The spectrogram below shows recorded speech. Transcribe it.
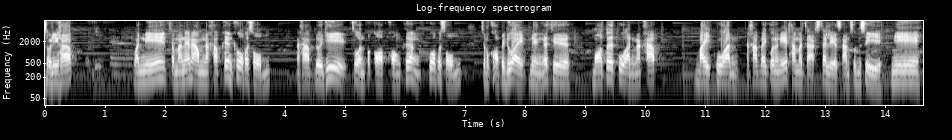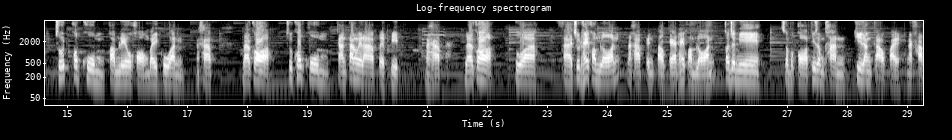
สวัสดีครับ วันนี้จะมาแนะนำนะครับเครื่องคั่วผสม นะครับ โดยที่ส่วนประกอบของเครื่องคั่วผสมจะประกอบไปด้วยหนึ่งก็คือมอเตอร์กวนนะครับ ใบกวนนะครับ ใบกวนตัวนี้ทำมาจากสเตนเลส304 มีชุดควบคุมความเร็วของใบกวนนะครับ แล้วก็ชุดควบคุมการตั้งเวลาเปิดปิดนะครับ แล้วก็ตัวอ่าชุดให้ความร้อนนะครับ เป็นเตาแก๊สให้ความร้อน ก็จะมีส่วนประกอบที่สำคัญที่ดังกล่าวไปนะครับ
